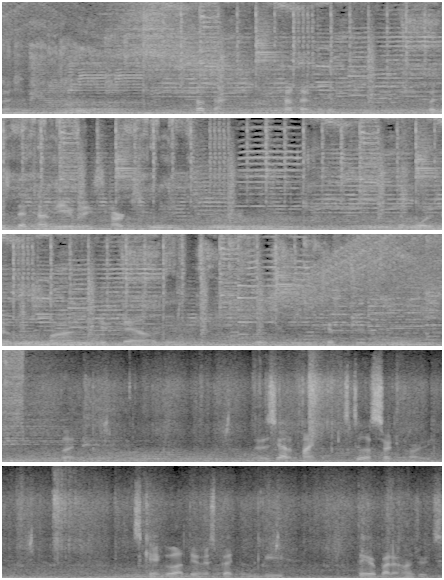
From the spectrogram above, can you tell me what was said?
But sometimes, sometimes I. But it's that time of year when they start schooling. the water temperature is fine, getting down. The schooling temperature. But I just gotta find them. It's still a search party. Just can't go out there and expect them to be there by the hundreds.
